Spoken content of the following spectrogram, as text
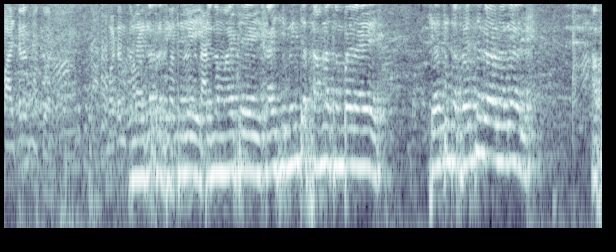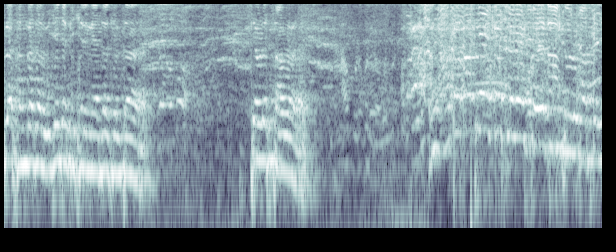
पार्टनच महत्त्व आहे. मटन त्यांना माहीत आहे काहीशी मिनिटं सामना संपायला आहेत. शर्तीचा प्रयत्न करावा लागेल. आपला संघ जर विजयाच्या दिशेने न्यायचा असेल तर. तेवढेच सावध. आणि आता मात्र एकाच वेळेस किती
